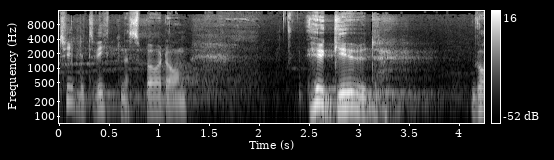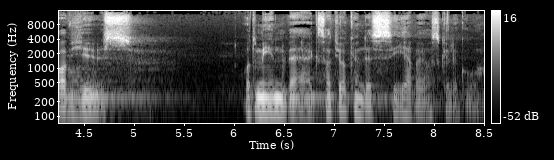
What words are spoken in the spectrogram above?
tydligt vittnesbörd om hur Gud gav ljus åt min väg så att jag kunde se var jag skulle gå.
